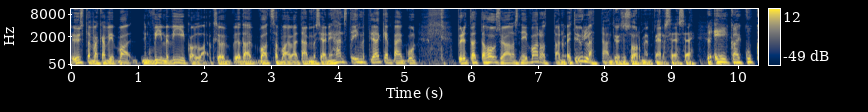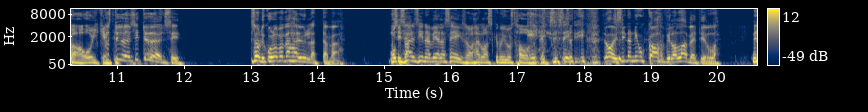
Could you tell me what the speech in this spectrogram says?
ystävä kävi va, niin viime viikolla, kun se on jotain vatsavaivaa ja tämmöisiä, niin hän sitten ihmetti jälkeenpäin, kun pyydettiin laittaa housuja alas, niin ei varottanut, että yllättäen työnsi sormen perseeseen. No ei kai kukaan No oikeasti. työnsi, työnsi. Se oli kuulemma vähän yllättävää. Mutta, siis hän siinä vielä seisoo, hän laskenut just housut. Ei, se, se, joo, siinä niinku kahvilla lavetilla.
